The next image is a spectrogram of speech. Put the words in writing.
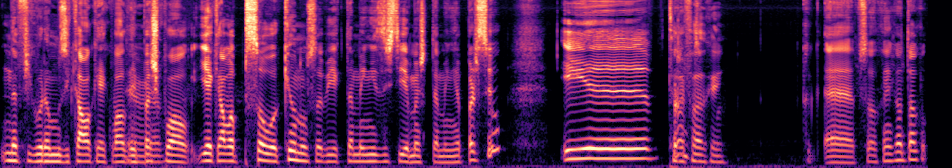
na figura musical que é Cláudia É verdade. Pascoal e aquela pessoa que eu não sabia que também existia, mas que também apareceu. E Estás a falar de quem? a pessoa quem cantou,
